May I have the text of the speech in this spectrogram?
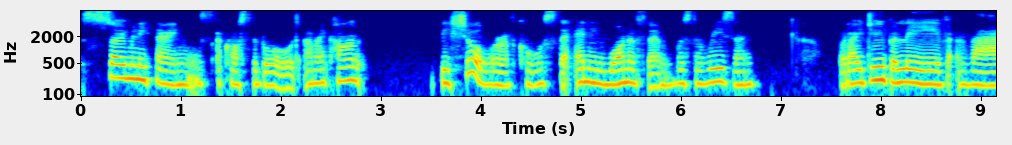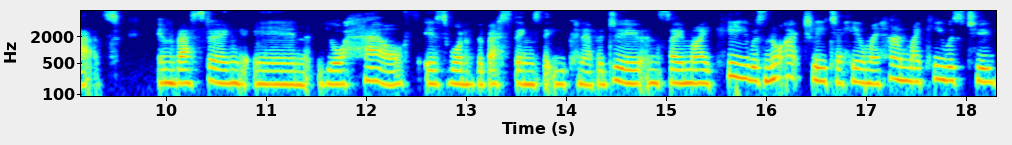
so many things across the board, and I can't be sure, of course, that any one of them was the reason. But I do believe that investing in your health is one of the best things that you can ever do. And so my key was not actually to heal my hand, my key was to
